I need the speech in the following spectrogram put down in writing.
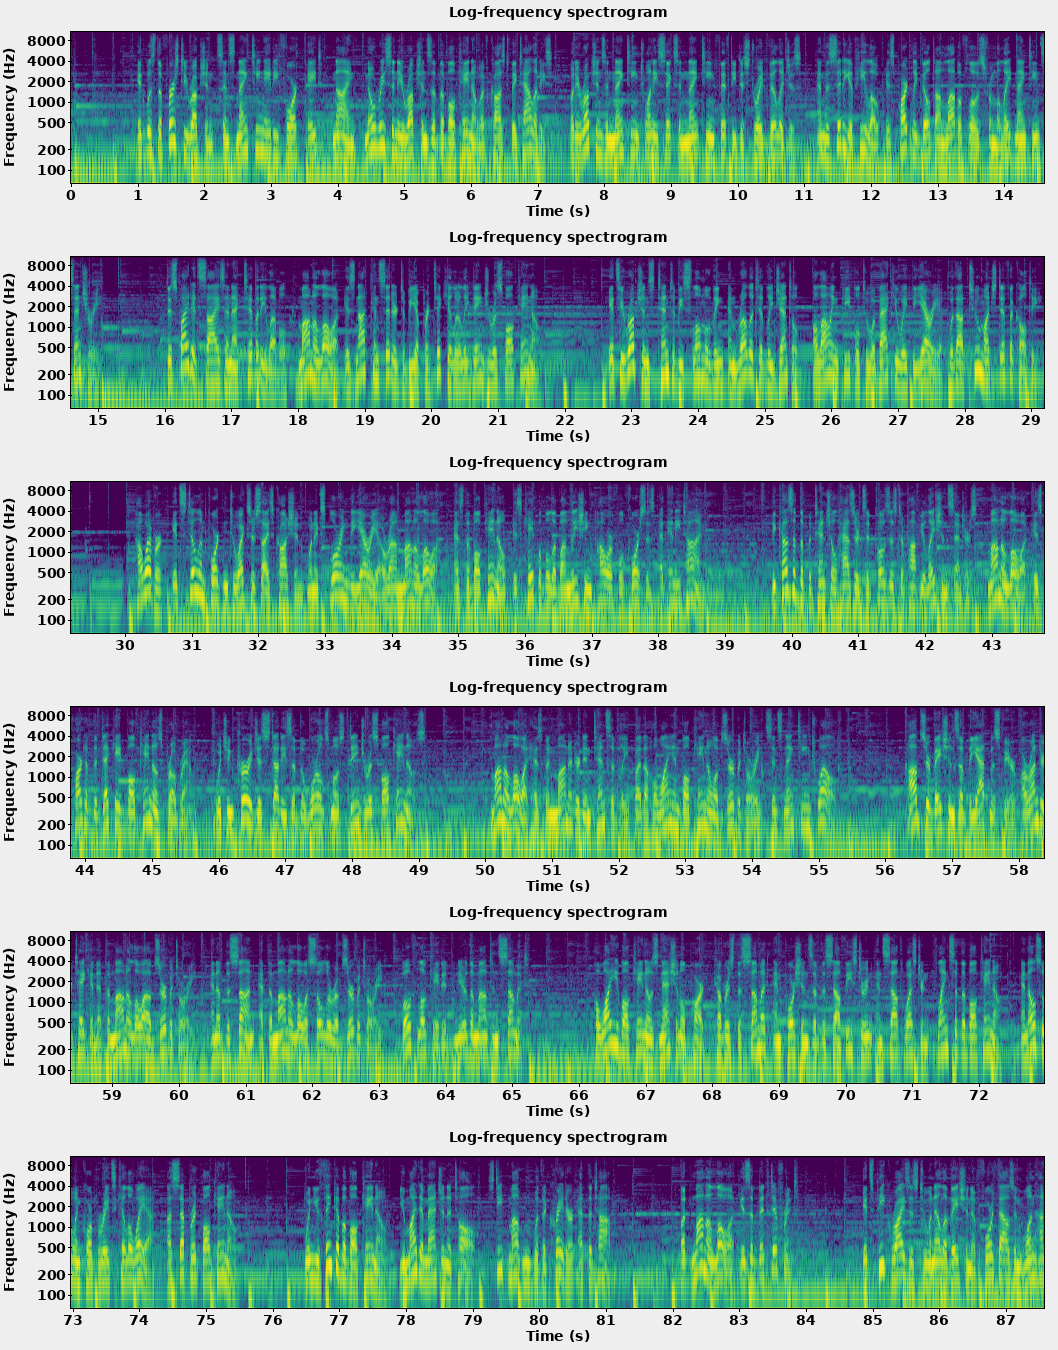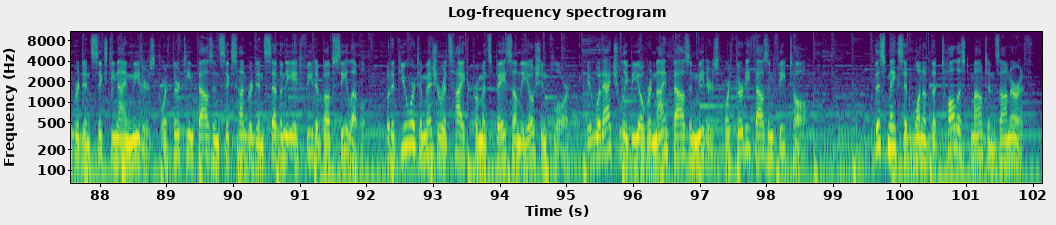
It was the first eruption since 1984 8 9. No recent eruptions of the volcano have caused fatalities, but eruptions in 1926 and 1950 destroyed villages, and the city of Hilo is partly built on lava flows from the late 19th century. Despite its size and activity level, Mauna Loa is not considered to be a particularly dangerous volcano. Its eruptions tend to be slow-moving and relatively gentle, allowing people to evacuate the area without too much difficulty. However, it's still important to exercise caution when exploring the area around Mauna Loa, as the volcano is capable of unleashing powerful forces at any time. Because of the potential hazards it poses to population centers, Mauna Loa is part of the Decade Volcanoes program, which encourages studies of the world's most dangerous volcanoes. Mauna Loa has been monitored intensively by the Hawaiian Volcano Observatory since 1912. Observations of the atmosphere are undertaken at the Mauna Loa Observatory and of the Sun at the Mauna Loa Solar Observatory, both located near the mountain's summit. Hawaii Volcanoes National Park covers the summit and portions of the southeastern and southwestern flanks of the volcano, and also incorporates Kilauea, a separate volcano. When you think of a volcano, you might imagine a tall, steep mountain with a crater at the top. But Mauna Loa is a bit different. Its peak rises to an elevation of 4,169 meters or 13,678 feet above sea level, but if you were to measure its height from its base on the ocean floor, it would actually be over 9,000 meters or 30,000 feet tall. This makes it one of the tallest mountains on Earth.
